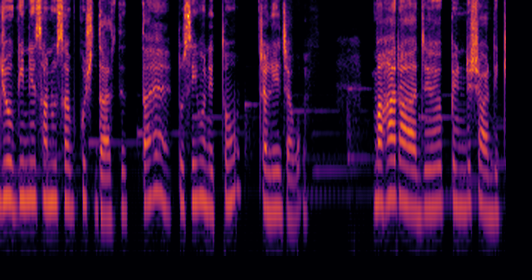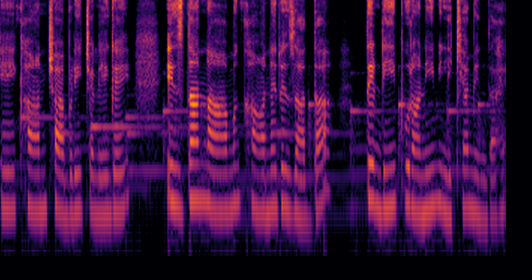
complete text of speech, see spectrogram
ਜੋਗੀ ਨੇ ਸਾਨੂੰ ਸਭ ਕੁਝ ਦੱਸ ਦਿੱਤਾ ਹੈ। ਤੁਸੀਂ ਹੁਣ ਇੱਥੋਂ ਚਲੇ ਜਾਓ ਮਹਾਰਾਜ ਪਿੰਡ ਛੱਡ ਕੇ ਖਾਨ ਛਾਬੜੀ ਚਲੇ ਗਏ। ਇਸ ਦਾ ਨਾਮ ਖਾਨ ਰਜ਼ਾਦਾ ਤੇ ਡੀ ਪੁਰਾਣੀ ਵੀ ਲਿਖਿਆ ਮਿਲਦਾ ਹੈ।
